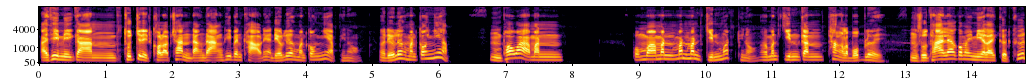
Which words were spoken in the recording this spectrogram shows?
ไอ้ที่มีการทุจริตคอร์รัปชันดัง ๆ ที่เป็นข่าวเนี่ย เดี๋ยวเรื่องมันก็เงียบพี่น้องเออเดี๋ยวเรื่องมันก็เงียบ อืม เพราะว่ามัน ผมว่ามันมันมันกินมดพี่น้องเออมันกินกันทั้งระบบเลยอืมสุดท้ายแล้วก็ไม่มีอะไรเกิดขึ้น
